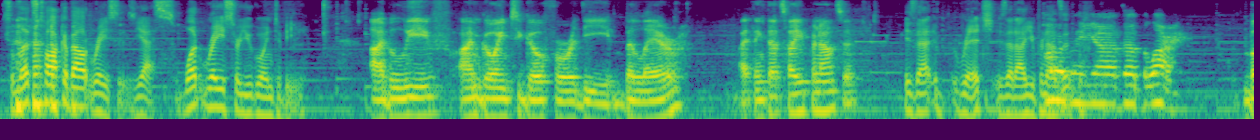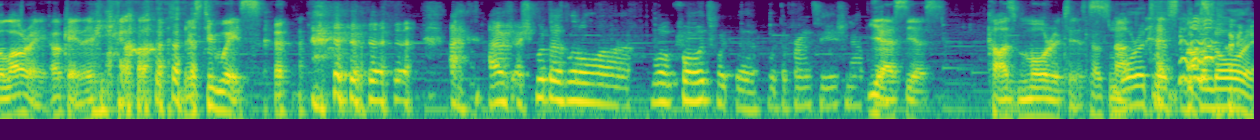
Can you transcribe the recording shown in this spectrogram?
So let's talk about races. Yes. What race are you going to be? I believe I'm going to go for the Belair. I think that's how you pronounce it. Is that Rich? Is that how you pronounce it? Probably uh, the Bellari. Belare. Okay, there you go. There's two ways. I, I, I should put those little uh, little quotes with the with the pronunciation out. yes, yes. Cosmoritis. not- Cosmoritis the Valore.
